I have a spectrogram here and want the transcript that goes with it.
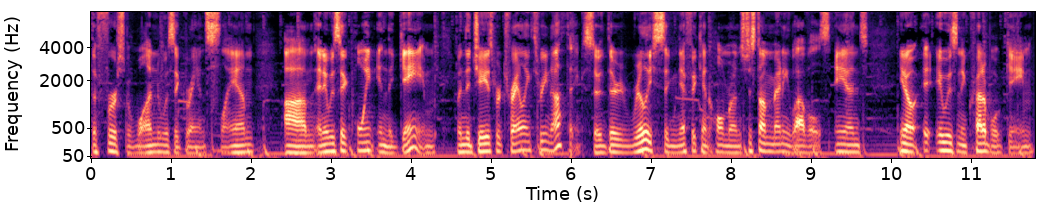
The first one was a grand slam. Um, and it was a point in the game when the Jays were trailing 3 nothing. So they're really significant home runs just on many levels. And you know, it, it, was an incredible game.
